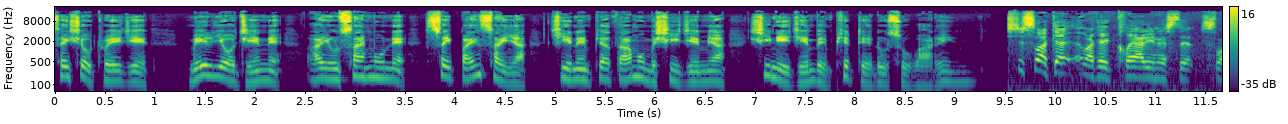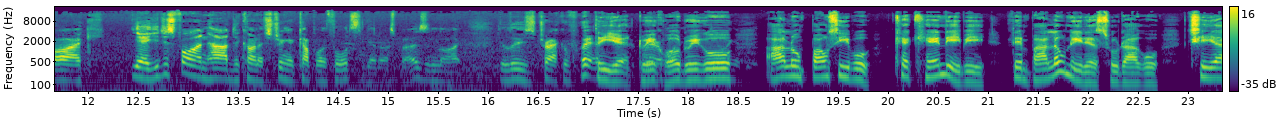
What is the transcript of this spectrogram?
စိတ်ရှုပ်ထွေးခြင်းမေးလျော့ခြင်းနဲ့အာယုံဆိုင်မှုနဲ့စိတ်ပိုင်းဆိုင်ရာခြေလင်ပြတ်သားမှုမရှိခြင်းများရှိနေခြင်းပင်ဖြစ်တယ်လို့ဆိုပါတယ် It's just like a, like a cloudiness that's like, yeah, you just find hard to kind of string a couple of thoughts together, I suppose, and like you lose track of where. သင်ရဲ့အတွေးခေါ်တွေကိုအားလုံးပေါင်းစည်းဖို့ခက်ခဲနေပြီးသင်ဘာလုပ်နေတယ်ဆိုတာကိုခြေရာ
